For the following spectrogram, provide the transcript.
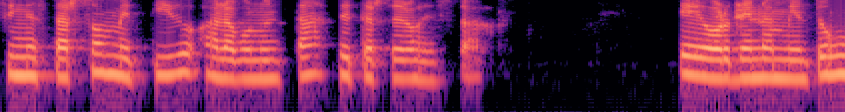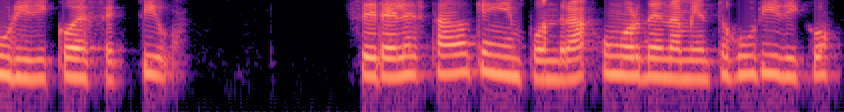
sin estar sometido a la voluntad de terceros estados. E ordenamiento jurídico efectivo. Será el Estado quien impondrá un ordenamiento jurídico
